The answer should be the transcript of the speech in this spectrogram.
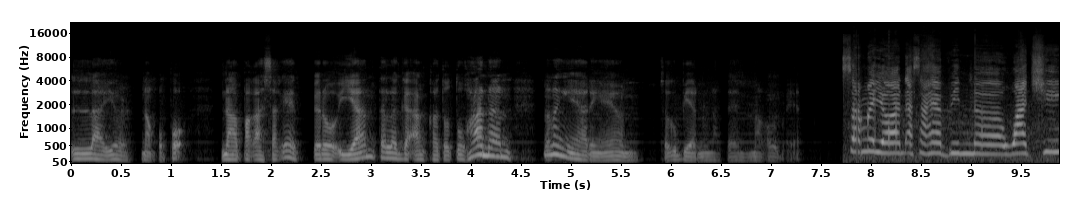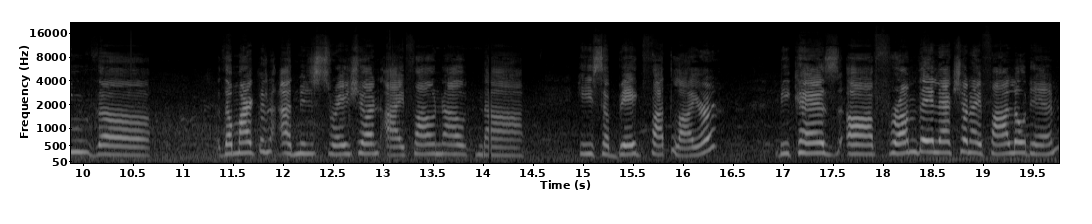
liar. Naku po, napakasakit. Pero yan talaga ang katotohanan na nangyayari ngayon sa gobyerno natin, mga kababayan. Sa ngayon, as I have been uh, watching the the Marcos administration, I found out na he's a big fat liar because uh, from the election I followed him.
